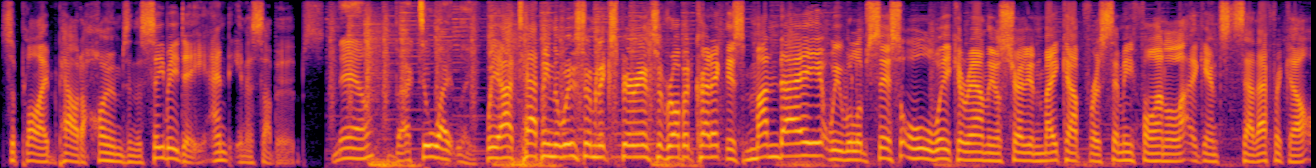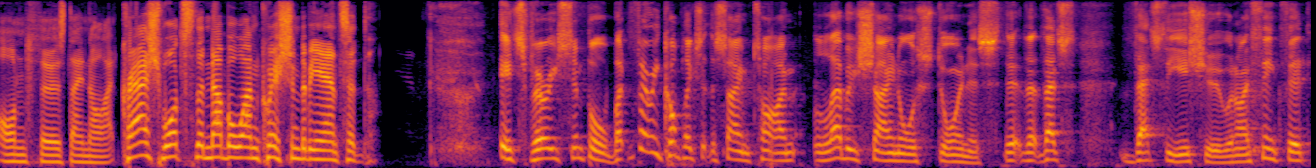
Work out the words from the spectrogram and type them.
supplying power to homes in the CBD and inner suburbs. Now, back to Whateley. We are tapping the wisdom and experience of Robert Craddock this Monday. We will obsess all week around the Australian makeup for a semi final against South Africa on Thursday night. Crash, what's the number one question to be answered? It's very simple, but very complex at the same time. Labuschagne or Stoinis, that, that, that's that's the issue, and I think that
